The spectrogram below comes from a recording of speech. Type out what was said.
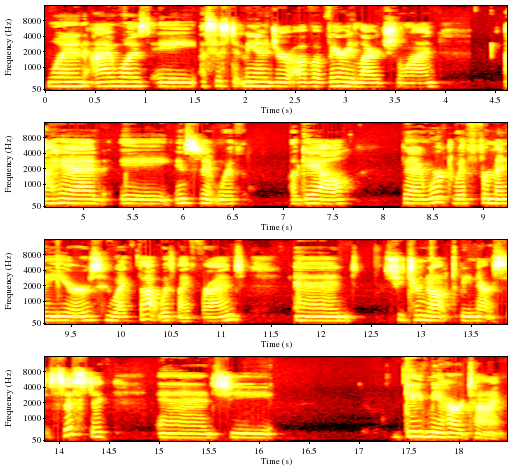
when I was a assistant manager of a very large salon. I had a incident with a gal that I worked with for many years, who I thought was my friend, and she turned out to be narcissistic, and she gave me a hard time.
